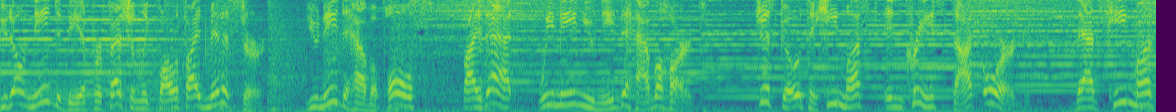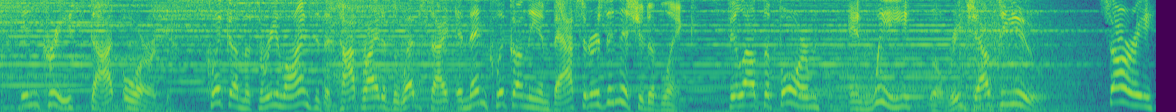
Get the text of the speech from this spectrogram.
You don't need to be a professionally qualified minister. You need to have a pulse. By that, we mean you need to have a heart. Just go to he hemustincrease.org. That's he hemustincrease.org. Click on the three lines at the top right of the website and then click on the Ambassadors Initiative link. Fill out the form, and we will reach out to you. Sorry,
